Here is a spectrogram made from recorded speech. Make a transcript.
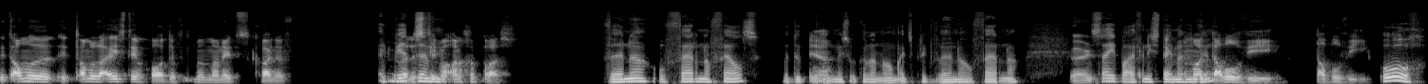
het almal het almal 'n eie stem gehad of dit maar net kind of Ek hulle weet stemme um, aangepas. Verna of Verna Vels, wat doen Ja. mense ook al 'n naam uitspreek Verna of Verna. Burn. Sy het baie van die stemme noem maar gedoen. double V, double V. Oeg,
